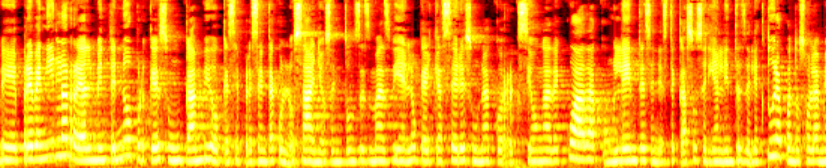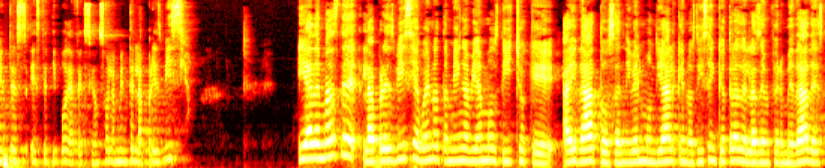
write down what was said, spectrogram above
Eh, prevenirla realmente no, porque es un cambio que se presenta con los años, entonces más bien lo que hay que hacer es una corrección adecuada con lentes, en este caso serían lentes de lectura, cuando solamente es este tipo de afección, solamente la presbicia. Y además de la presbicia, bueno, también habíamos dicho que hay datos a nivel mundial que nos dicen que otra de las enfermedades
